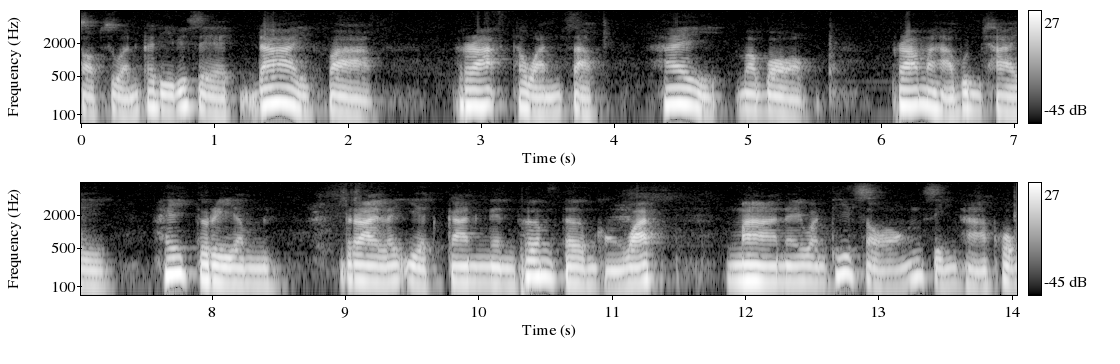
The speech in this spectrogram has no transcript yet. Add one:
สอบสวนคดีพิเศษได้ฝาก พระถวันศักดิ์ให้มาบอก พระมหาบุญชัยให้เตรียม รายละเอียดการเงินเพิ่มเติมของวัด มาในวันที่ 2 สิงหาคม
